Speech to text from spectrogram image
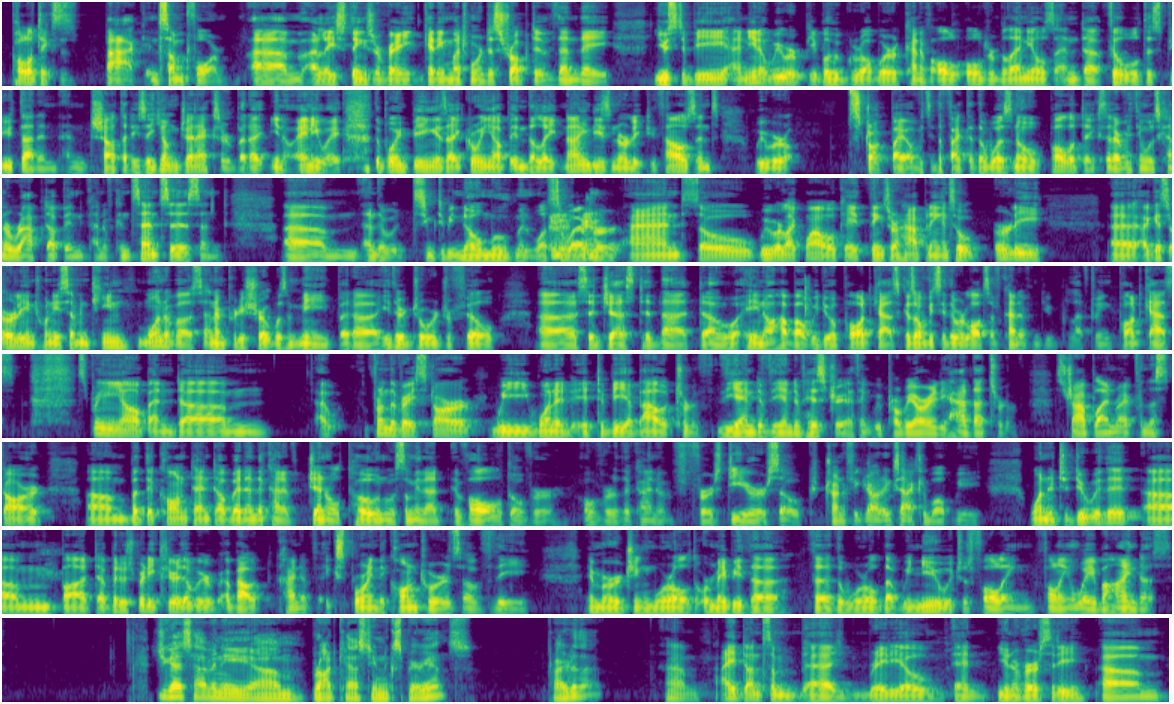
politics is back in some form. Um, at least things are very getting much more disruptive than they used to be. And you know, we were people who grew up. We are kind of all older millennials, and uh, Phil will dispute that and, and shout that he's a young Gen Xer. But I, you know, anyway, the point being is that growing up in the late '90s and early 2000s, we were struck by obviously the fact that there was no politics, that everything was kind of wrapped up in kind of consensus and um, and there would seem to be no movement whatsoever. and so we were like, wow, okay, things are happening. And so early uh, I guess early in 2017, one of us, and I'm pretty sure it wasn't me, but uh, either George or Phil uh, suggested that, uh, you know, how about we do a podcast? Because obviously there were lots of kind of new left wing podcasts springing up. And um, I, from the very start, we wanted it to be about sort of the end of the end of history. I think we probably already had that sort of strapline right from the start. Um, but the content of it and the kind of general tone was something that evolved over over the kind of first year or so, trying to figure out exactly what we wanted to do with it. Um, but uh, but it was pretty clear that we were about kind of exploring the contours of the emerging world, or maybe the the the world that we knew, which was falling falling away behind us. Did you guys have any um, broadcasting experience prior to that? Um, I had done some uh, radio in university, um,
